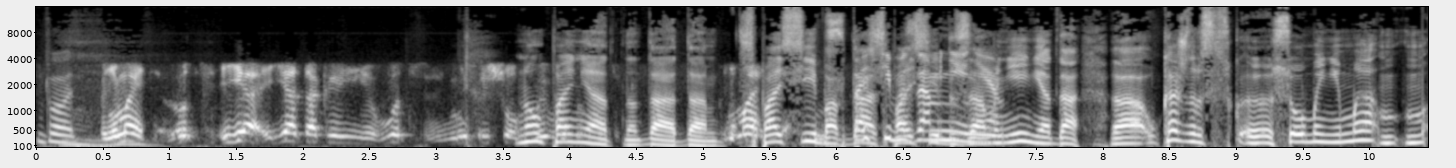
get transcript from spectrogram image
Вот. Понимаете? Вот я, я так и вот не пришел. Ну, выводу. понятно, да, да. Понимаете? Спасибо, да, Спасибо за мнение. да. А, у каждого э, so many, ma- м-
